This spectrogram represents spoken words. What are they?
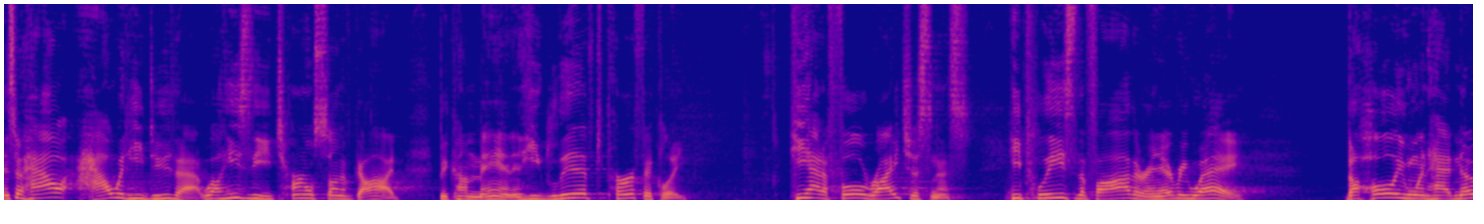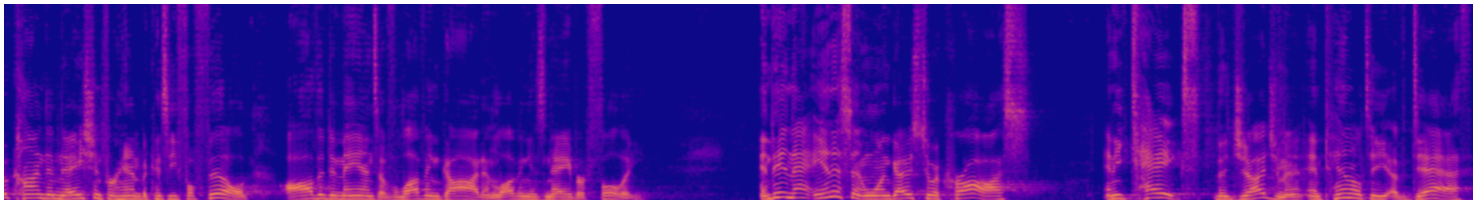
And so, how, how would he do that? Well, he's the eternal Son of God, become man, and he lived perfectly. He had a full righteousness. He pleased the Father in every way. The Holy One had no condemnation for him because he fulfilled all the demands of loving God and loving his neighbor fully. And then that innocent one goes to a cross and he takes the judgment and penalty of death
